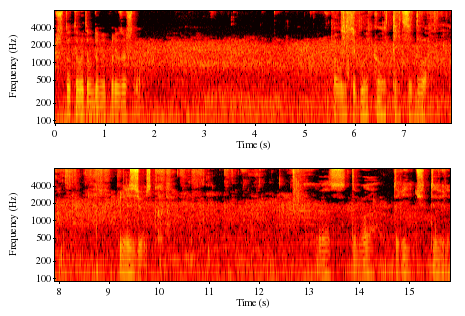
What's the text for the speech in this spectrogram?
Что-то в этом доме произошло. По улице Горького, 32. Приозерск. Раз, два, три, четыре,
